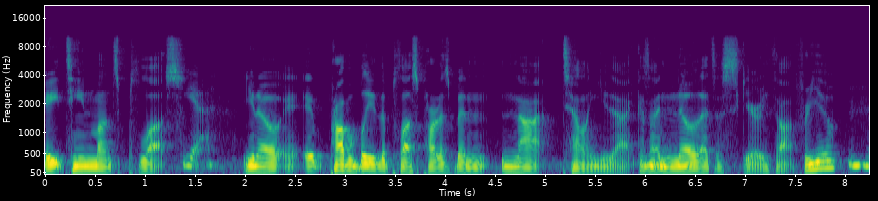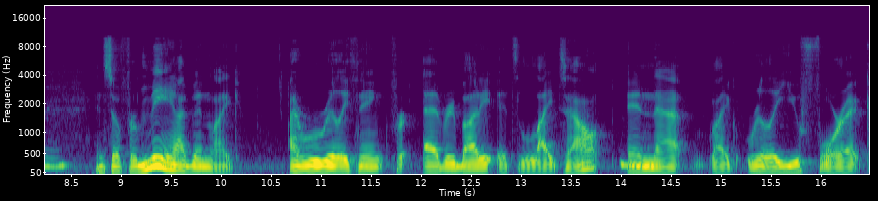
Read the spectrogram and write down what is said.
18 months plus Yeah. you know, it, it probably the plus part has been not telling you that because I Mhm. know that's a scary thought for you. Mm-hmm. And so for me, I've been like, I really think for everybody, it's lights out Mhm. and that like really euphoric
